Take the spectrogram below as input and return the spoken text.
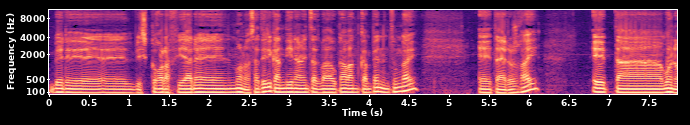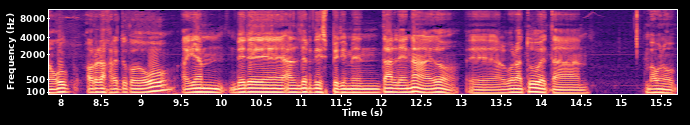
bere diskografiaren, bueno, satirik handina bintzat badauka bandkampen entzungai, eta erosgai. Eta, bueno, guk aurrera jarretuko dugu, agian bere alderdi experimentalena edo e, alboratu eta, ba, bueno,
